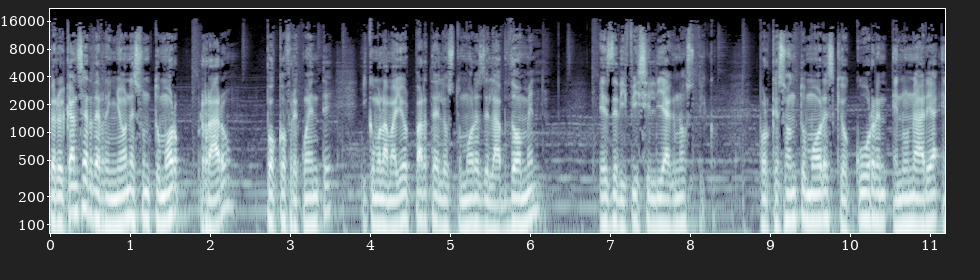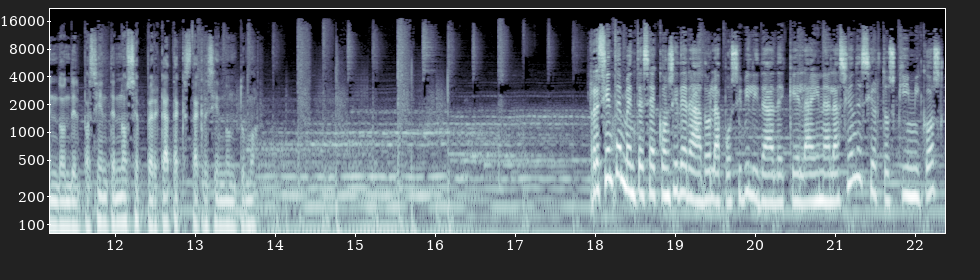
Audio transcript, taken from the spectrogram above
Pero el cáncer de riñón es un tumor raro, poco frecuente, y como la mayor parte de los tumores del abdomen, es de difícil diagnóstico porque son tumores que ocurren en un área en donde el paciente no se percata que está creciendo un tumor. Recientemente se ha considerado la posibilidad de que la inhalación de ciertos químicos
